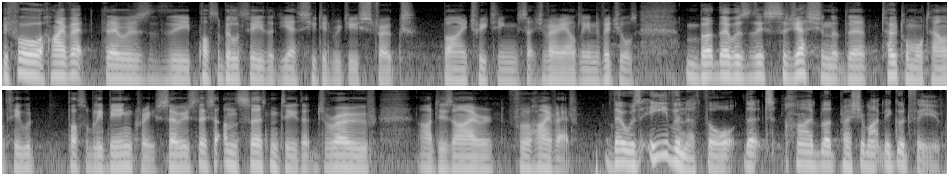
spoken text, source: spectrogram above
Before HYVET, there was the possibility that yes, you did reduce strokes by treating such very elderly individuals, but there was this suggestion that their total mortality would possibly be increased. So it's this uncertainty that drove our desire for HYVET. There was even a thought that high blood pressure might be good for you.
